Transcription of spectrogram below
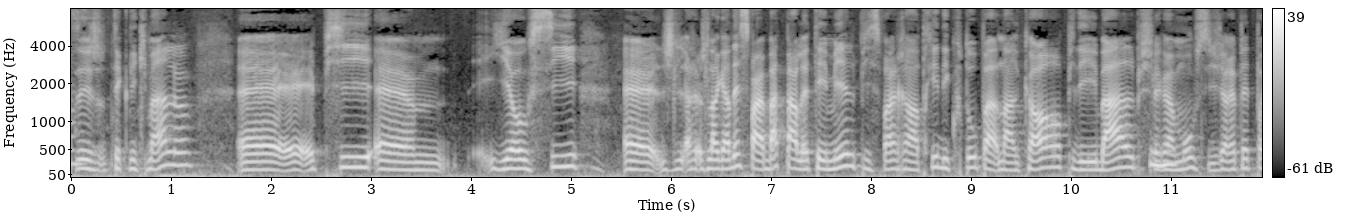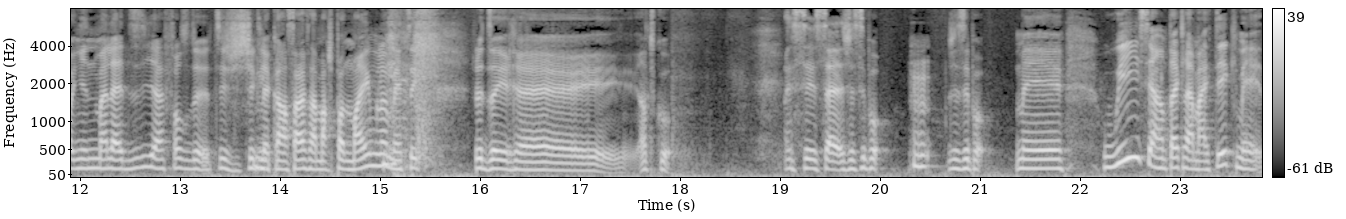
Tu sais, je- techniquement, là. Euh, puis, euh, il y a aussi... euh, je, le- je le regardais se faire battre par le T-1000 puis se faire rentrer des couteaux par- dans le corps puis des balles puis je fais comme moi aussi j'aurais peut-être pogné une maladie à force de tu sais je sais que le cancer ça marche pas de même là mais tu sais je veux dire euh, en tout cas c'est ça je sais pas. Mm. je sais pas. Mais oui c'est anticlimatique mais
